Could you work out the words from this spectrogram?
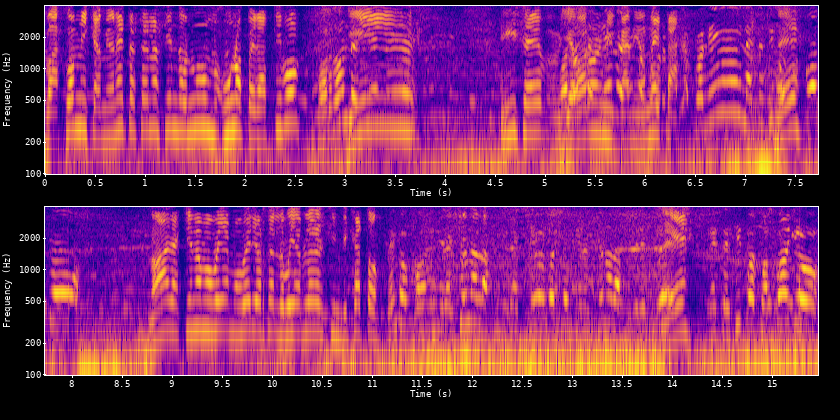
Bajó mi camioneta, están haciendo un, un operativo. ¿Por dónde y, viene? y se ¿Por llevaron dónde mi viene? camioneta. ¿Eh? No, de aquí no me voy a mover y ahorita le voy a hablar al sindicato. Vengo con dirección a la federación, voy con dirección a la federación. ¿Eh? Necesito su apoyo.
